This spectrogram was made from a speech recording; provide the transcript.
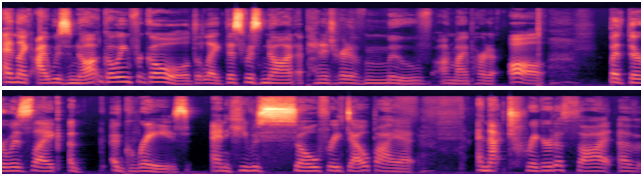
And like, I was not going for gold. Like, this was not a penetrative move on my part at all. But there was like a, a graze, and he was so freaked out by it. And that triggered a thought of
